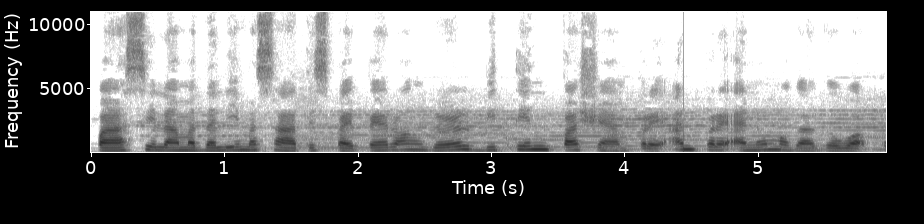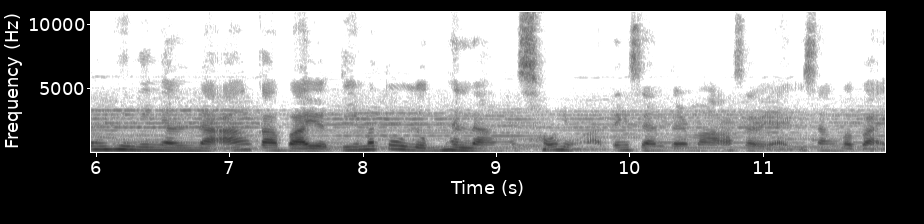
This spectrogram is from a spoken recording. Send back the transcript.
pa sila madali masatisfy. Pero ang girl, bitin pa syempre. Anpre, anong magagawa kung hiningal na ang kabayo? Di matulog na lang. So, yung ating sender mga kasabi ay isang babae.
